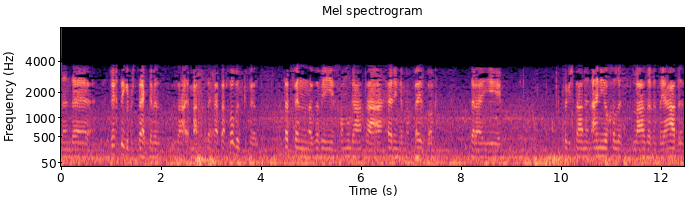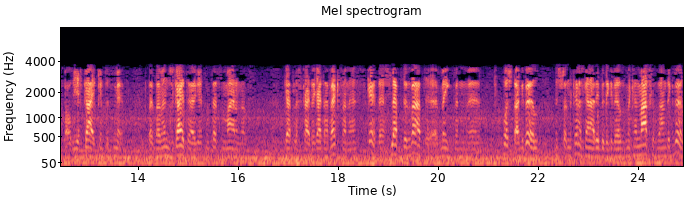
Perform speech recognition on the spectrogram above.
then the, richtige Perspektive ist, ist ein Machschubes Gefühl. Das hat von, also wie ich habe nur gehabt, ein Hering auf Facebook, der ich äh, so gestanden in eine Juchel ist, lasse, was er ich hatte, weil wie ich gehe, kommt es mit. Das heißt, wenn ich gehe, dann geht es mir selbst meinen, dass Göttlichkeit, der geht da weg von es, geht, der schleppt das Warte, er meint, wenn er äh, pusht da Gewill, man kann es gar nicht über die Gewill, man kann Maatschus an die Gewill.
